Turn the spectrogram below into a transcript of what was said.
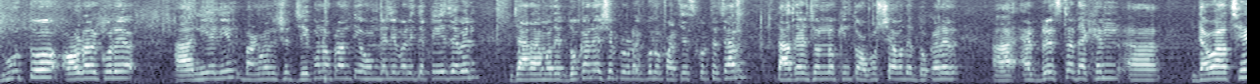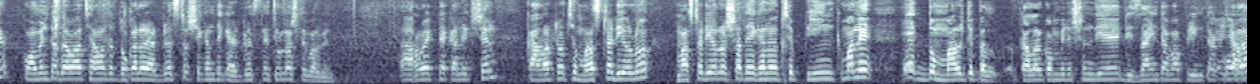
দ্রুত অর্ডার করে নিয়ে নিন। বাংলাদেশের যে কোনো প্রান্তে হোম ডেলিভারিতে পেয়ে যাবেন। যারা আমাদের দোকানে এসে প্রোডাক্টগুলো পারচেস করতে চান তাদের জন্য কিন্তু অবশ্যই আমাদের দোকানের অ্যাড্রেসটা দেখেন দেওয়া আছে। কমেন্টটা দেওয়া আছে আমাদের দোকানের অ্যাড্রেসটা সেখান থেকে অ্যাড্রেস নিয়ে চলে আসতে পারবেন। আরও একটা কালেকশন কালারটা হচ্ছে মাস্টার্ড ইয়েলো মাস্টার্ড ইয়েলোর সাথে এখানে হচ্ছে পিঙ্ক মানে একদম মাল্টিপল কালার কম্বিনেশন দিয়ে ডিজাইনটা বা প্রিন্টটা করা।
